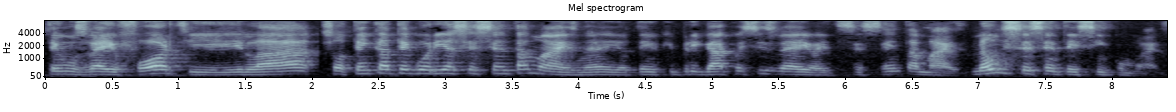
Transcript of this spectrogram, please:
tem uns velhos fortes e lá só tem categoria 60 a mais, né? E eu tenho que brigar com esses velhos aí de 60 a mais, não de 65 mais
